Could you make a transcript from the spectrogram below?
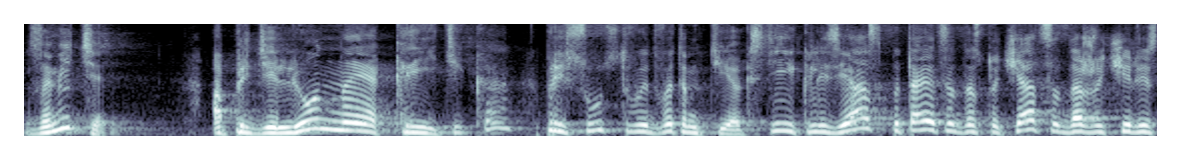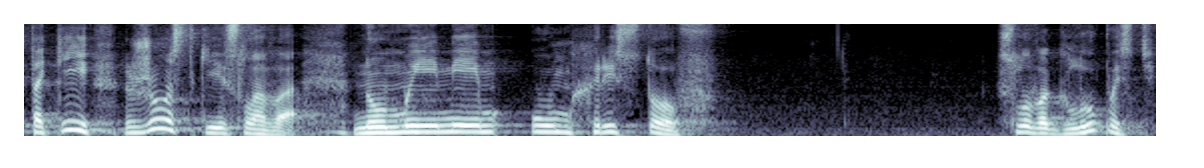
Заметьте, определенная критика присутствует в этом тексте. И Экклезиаст пытается достучаться даже через такие жесткие слова. Но мы имеем ум Христов. Слово «глупость»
